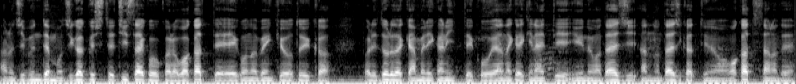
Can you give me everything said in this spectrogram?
あの自分でも自覚して小さい頃から分かって英語の勉強というかやっぱりどれだけアメリカに行ってこうやらなきゃいけないっていうのは大事あの大事かっていうのは分かってたので、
